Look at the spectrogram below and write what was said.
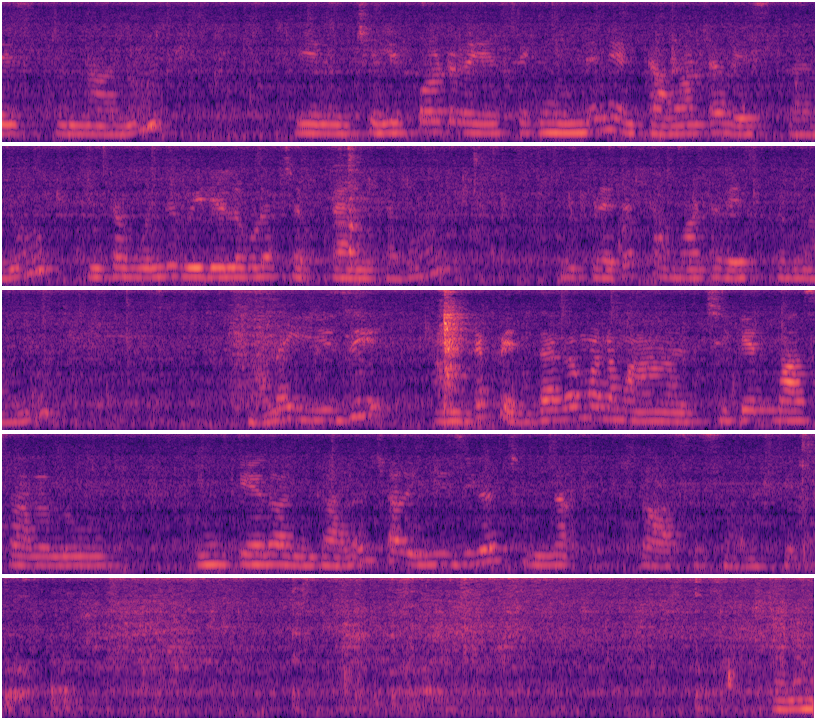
వేస్తున్నాను. నేను చిల్లీ పౌడర్ వేసే ముందే నేను టమాటా వేస్తాను. ఇంతకుముందు వీడియోలో కూడా చెప్పాను కదా ఇప్పుడైతే టమాటా వేస్తున్నాను. చాలా ఈజీ అంటే పెద్దగా మనం ఆ చికెన్ మసాలాలు ఇంకేదో అని కాదు చాలా ఈజీగా చిన్న ప్రాసెస్ అంతే. మనం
